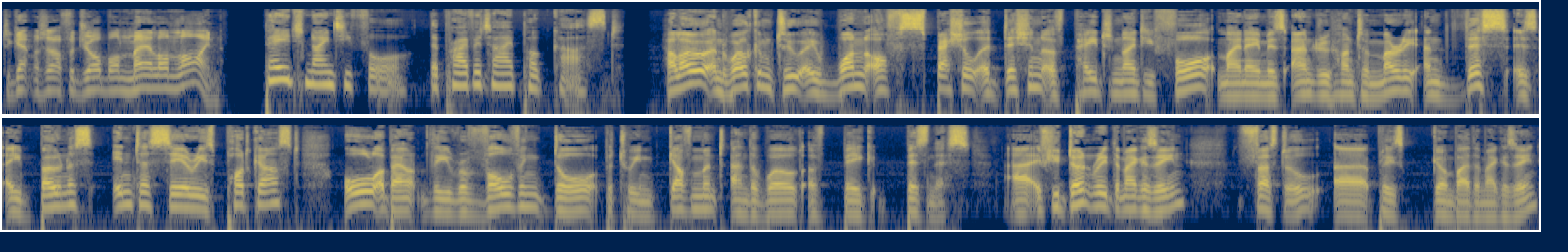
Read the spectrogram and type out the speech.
to get myself a job on Mail Online. Page 94, the Private Eye Podcast. Hello and welcome to a one off special edition of page 94. My name is Andrew Hunter Murray and this is a bonus inter series podcast all about the revolving door between government and the world of big business. Uh, if you don't read the magazine, first of all, uh, please go and buy the magazine.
